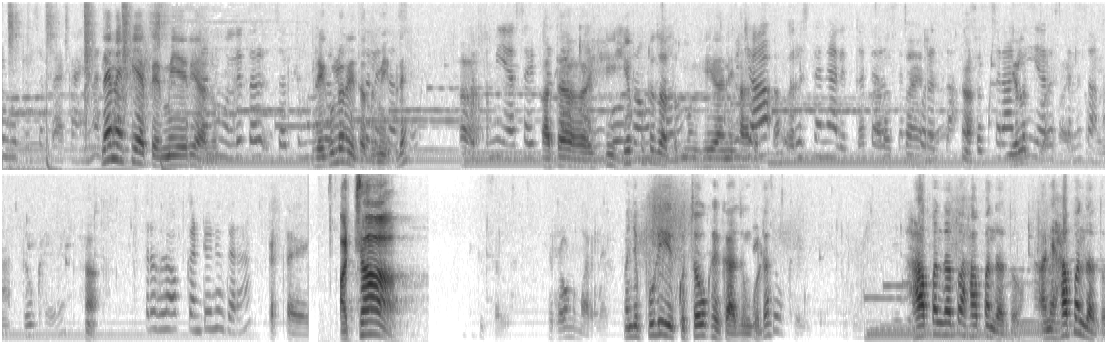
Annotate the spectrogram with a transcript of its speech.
आहे ना? नाही नाही फिया फिया मी एरिया आलो. म्हणले तर जर तुम्हाला Regular रनिंग येता तुम्ही इकडे? असेल, तर तुम्ही या साईड आता हे हे कुठं जातात मग? हे आणि हा रस्ता? रस्त्याने आलेत का त्या रस्त्याने परत जा. हा. तर आम्ही या रस्त्याने जाणार. हां. तर ब्लॉग कंटिन्यू करा. अच्छा! म्हणजे पुढे एक चौक आहे का अजून कुठं? हा पण जातो हा पण जातो. आणि हा पण जातो.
